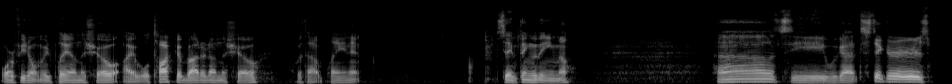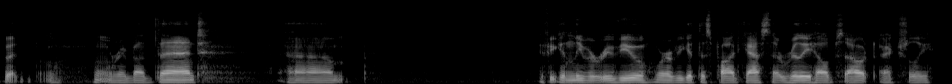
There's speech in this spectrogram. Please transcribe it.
Or if you don't want me to play on the show, I will talk about it on the show without playing it. Same thing with email. Uh, let's see, we got stickers, but won't worry about that. Um, if you can leave a review wherever you get this podcast, that really helps out, actually.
